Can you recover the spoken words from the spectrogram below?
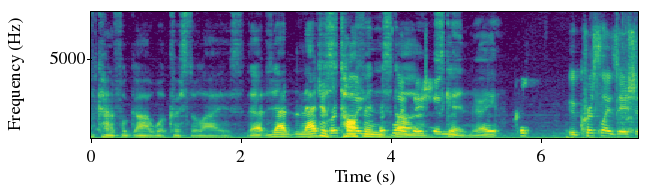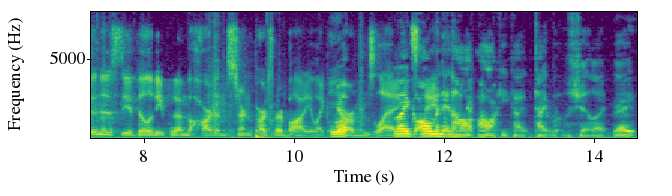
I kind of forgot what crystallize. That that that just toughens the skin, right? Crystallization is the ability for them to harden certain parts of their body, like Yep. arms, legs. Like almond and ho- Haki type type of shit, like right?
